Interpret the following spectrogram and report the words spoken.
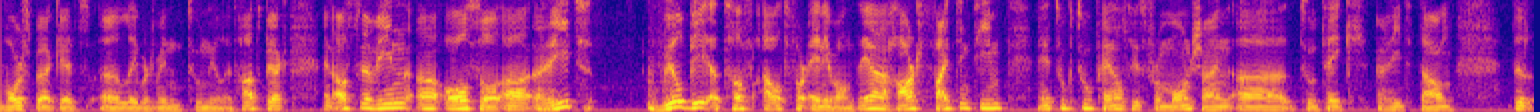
Wolfsberg gets a labored win 2-0 at Hartberg and Austria Wien uh, also. Uh, Ried will be a tough out for anyone. They are a hard fighting team and it took two penalties from Monschein uh, to take Ried down. The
